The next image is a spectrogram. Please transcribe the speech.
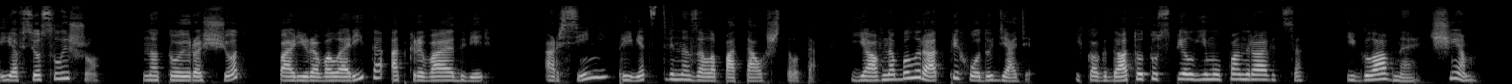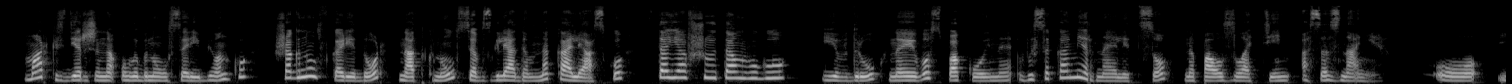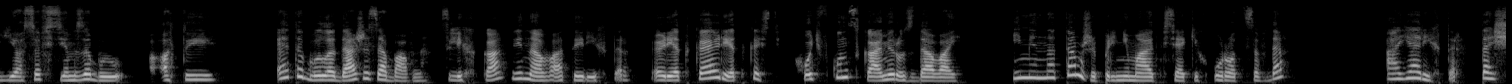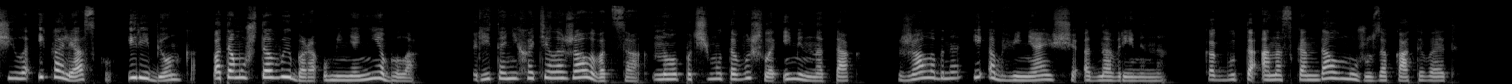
«Я все слышу». «На то и расчет», — парировала Рита, открывая дверь. Арсений приветственно залопотал что-то. Явно был рад приходу дяди. И когда тот успел ему понравиться? И главное, чем? Марк сдержанно улыбнулся ребенку, шагнул в коридор, наткнулся взглядом на коляску, стоявшую там в углу, и вдруг на его спокойное, высокомерное лицо наползла тень осознания. «О, я совсем забыл. А ты...» Это было даже забавно. Слегка виноватый Рихтер. Редкая редкость, хоть в кунсткамеру сдавай. Именно там же принимают всяких уродцев, да? А я, Рихтер, тащила и коляску, и ребенка, потому что выбора у меня не было. Рита не хотела жаловаться, но почему-то вышло именно так, жалобно и обвиняюще одновременно, как будто она скандал мужу закатывает.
